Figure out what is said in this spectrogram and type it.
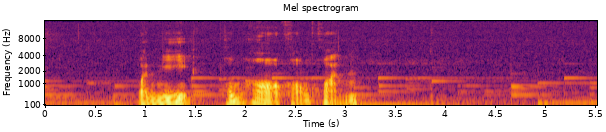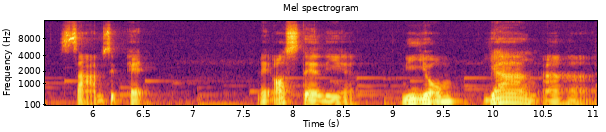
30. วันนี้ผมห่อของขวัญ 31. ในออสเตรเลีย นิยมย่างอาหาร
